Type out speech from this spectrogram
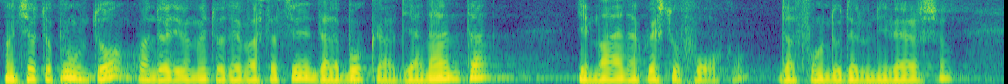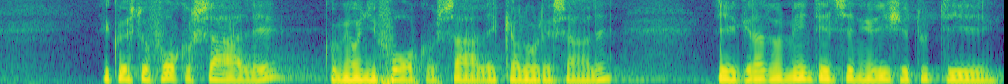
a un certo punto, quando arriva il momento della devastazione, dalla bocca di Ananta emana questo fuoco dal fondo dell'universo e questo fuoco sale, come ogni fuoco sale, il calore sale, e gradualmente incenerisce tutti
